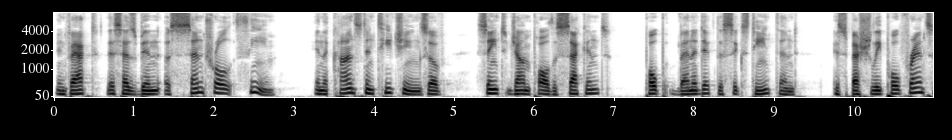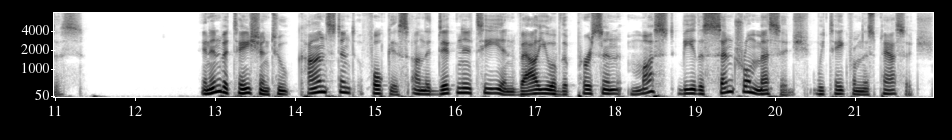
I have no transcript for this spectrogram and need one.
In fact, this has been a central theme in the constant teachings of St. John Paul II, Pope Benedict XVI, and especially Pope Francis. An invitation to constant focus on the dignity and value of the person must be the central message we take from this passage.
